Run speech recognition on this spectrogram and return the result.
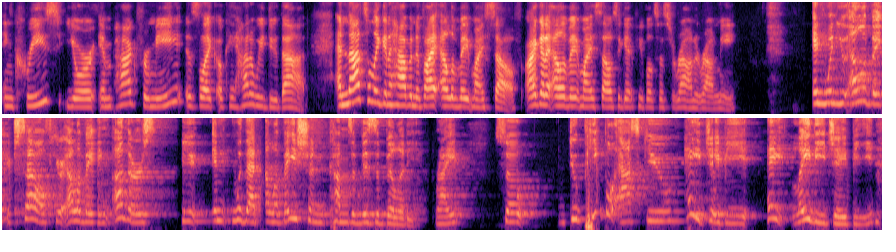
increase your impact for me is like, okay, how do we do that? And that's only going to happen if I elevate myself. I got to elevate myself to get people to surround around me. And when you elevate yourself, you're elevating others you, in, with that elevation comes a visibility, right? So do people ask you, hey, JB, hey, lady JB,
